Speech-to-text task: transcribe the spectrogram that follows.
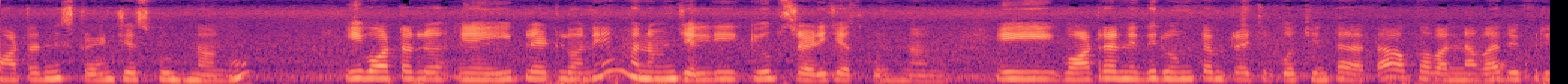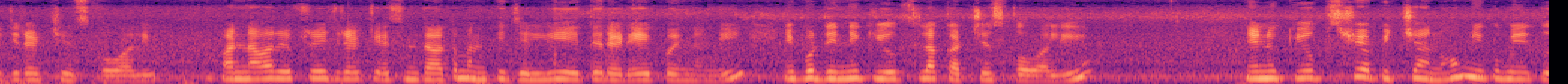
వాటర్ని స్ట్రెయిన్ చేసుకుంటున్నాను. ఈ వాటర్లో ఈ ప్లేట్లోనే మనం జెల్లీ క్యూబ్స్ రెడీ చేసుకుంటున్నాను. ఈ వాటర్ అనేది రూమ్ టెంపరేచర్కి వచ్చిన తర్వాత ఒక వన్ అవర్ రిఫ్రిజిరేట్ చేసుకోవాలి. వన్ అవర్ రిఫ్రిజిరేట్ చేసిన తర్వాత మనకి జెల్లీ అయితే రెడీ అయిపోయిందండి. ఇప్పుడు దీన్ని క్యూబ్స్లా కట్ చేసుకోవాలి. నేను క్యూబ్స్ షేప్ ఇచ్చాను. మీకు మీకు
